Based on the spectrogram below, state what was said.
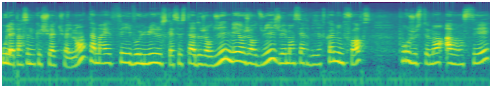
ou la personne que je suis actuellement. Ça m'a fait évoluer jusqu'à ce stade aujourd'hui, mais aujourd'hui, je vais m'en servir comme une force pour justement avancer,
